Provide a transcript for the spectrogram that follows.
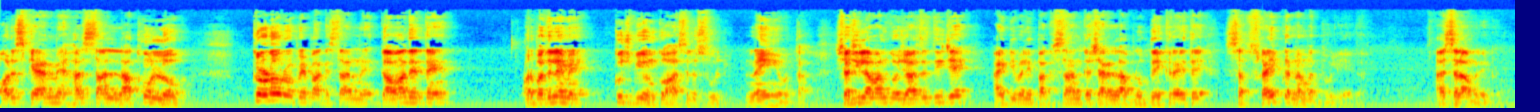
और इस स्कैम में हर साल लाखों लोग करोड़ों रुपए पाकिस्तान में गंवा देते हैं और बदले में कुछ भी उनको हासिल वसूल नहीं होता। शजी लवान को इजाज़त दीजिए। आईटी वाली पाकिस्तान का चैनल आप लोग देख रहे थे। सब्सक्राइब करना मत भूलिएगा। अस्सलाम वालेकुम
